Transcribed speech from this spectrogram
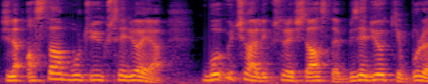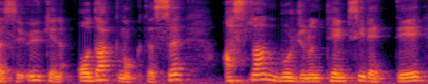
Şimdi Aslan Burcu yükseliyor ya bu 3 aylık süreçte aslında bize diyor ki burası ülkenin odak noktası Aslan Burcu'nun temsil ettiği,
